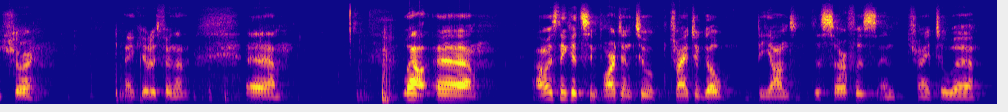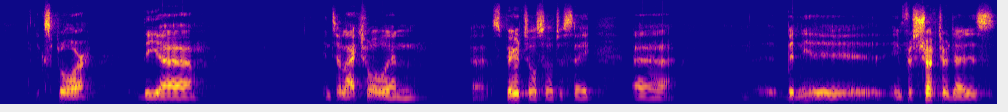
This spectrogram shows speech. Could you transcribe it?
Sure. Thank you, Luis Fernando. Um, well, uh, I always think it's important to try to go beyond the surface and try to uh, explore the uh, intellectual and uh, spiritual, so to say, uh, uh, infrastructure that is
